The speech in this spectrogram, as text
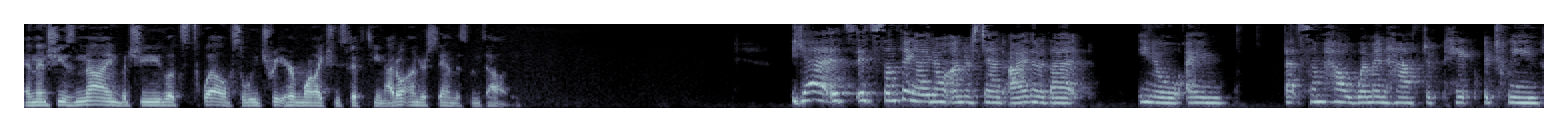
and then she's nine, but she looks 12, so we treat her more like she's 15. I don't understand this mentality. Yeah, it's, it's something I don't understand either that, you know, I'm, that somehow women have to pick between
